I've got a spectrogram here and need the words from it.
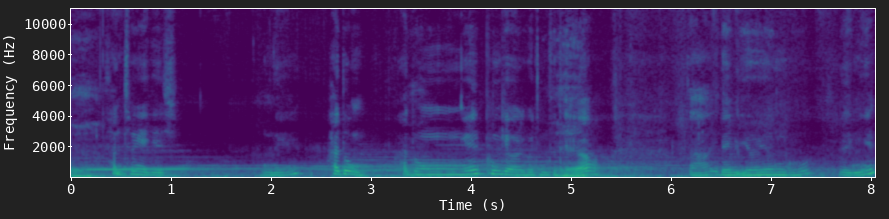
예, 산청에 계시. 네. 하동 하동의 풍경을 그린 듯해요. 자, 그다음에 여영구 선생님,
